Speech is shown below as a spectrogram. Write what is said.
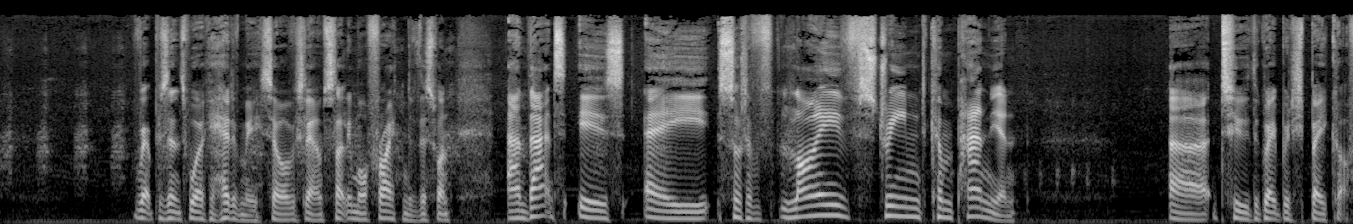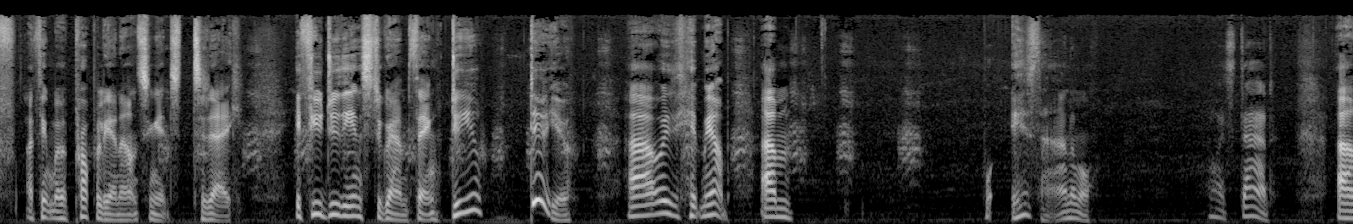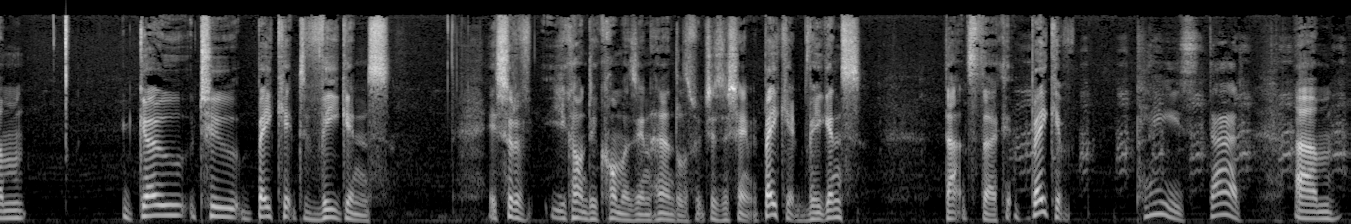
represents work ahead of me. So obviously, I'm slightly more frightened of this one. And that is a sort of live streamed companion uh, to the Great British Bake Off. I think we're properly announcing it today. If you do the Instagram thing, do you? Do you? Uh, hit me up. Um, is that animal? Oh, it's Dad. Um, go to Bake It Vegans. It's sort of you can't do commas in handles, which is a shame. Bake It Vegans. That's the Bake It, please, Dad. Um,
